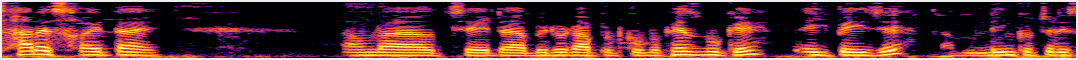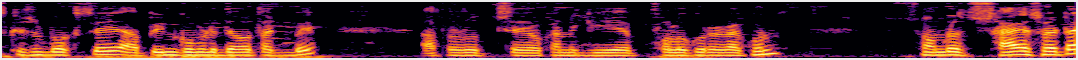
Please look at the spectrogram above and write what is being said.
সাড়ে ছয়টায় আমরা হচ্ছে এটা ভিডিওটা আপলোড করব ফেসবুকে এই পেজে লিঙ্ক হচ্ছে ডিসক্রিপশন বক্সে পিন কমেন্টে দেওয়া থাকবে। আপনার হচ্ছে ওখানে গিয়ে ফলো করে রাখুন। সন্ধ্যা সাড়ে ছয়টা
